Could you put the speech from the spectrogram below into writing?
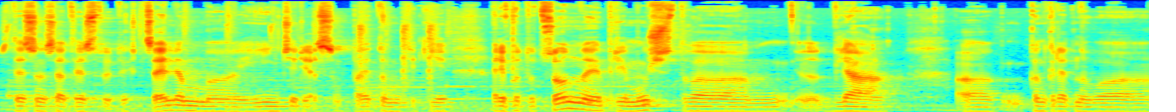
соответственно, соответствует их целям э, и интересам. Поэтому такие репутационные преимущества для конкретного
